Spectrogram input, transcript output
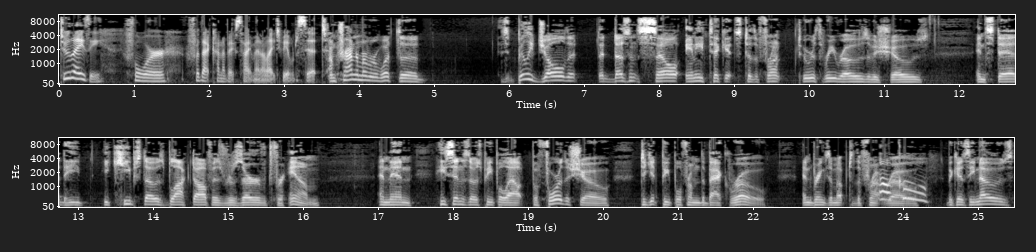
too lazy for for that kind of excitement. I like to be able to sit. I'm trying to remember what the is it Billy Joel that that doesn't sell any tickets to the front two or three rows of his shows. Instead, he he keeps those blocked off as reserved for him, and then he sends those people out before the show to get people from the back row and brings them up to the front Oh, row cool. because he knows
